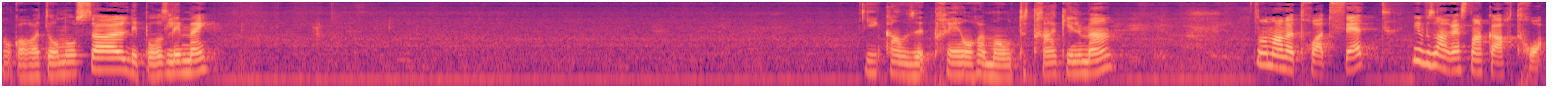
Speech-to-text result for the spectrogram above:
Donc, on retourne au sol, dépose les mains. Et quand vous êtes prêt, on remonte tranquillement. On en a trois de faites. Il vous en reste encore trois.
